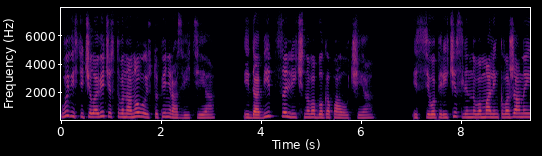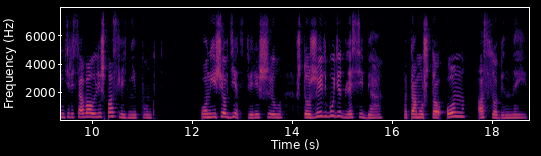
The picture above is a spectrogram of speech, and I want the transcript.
вывести человечество на новую ступень развития и добиться личного благополучия. Из всего перечисленного маленького Жана интересовал лишь последний пункт. Он еще в детстве решил, что жить будет для себя, потому что он особенный.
